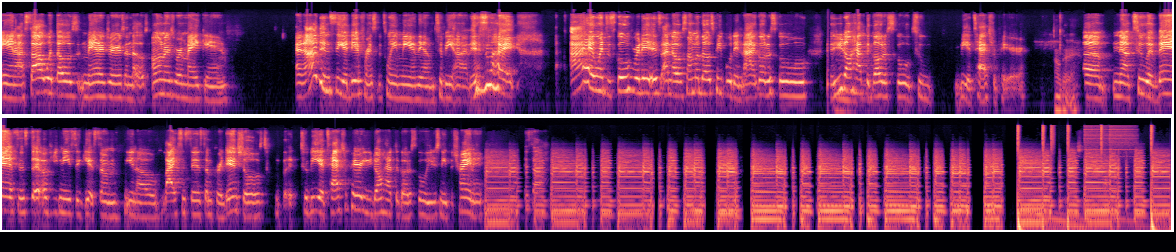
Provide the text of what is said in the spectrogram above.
And I saw what those managers and those owners were making. And I didn't see a difference between me and them, to be honest. like I had went to school for this. I know some of those people did not go to school you don't have to go to school to be a tax preparer. Okay. Um, now to advance instead of you need to get some, you know, licensing, some credentials. But to be a tax preparer, you don't have to go to school. You just need the training.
